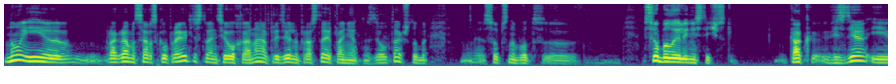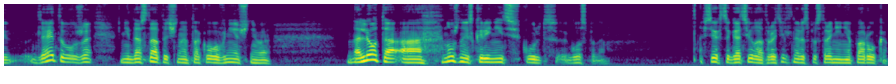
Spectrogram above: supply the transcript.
Ну и программа царского правительства Антиоха, она предельно простая и понятна. Сделал так, чтобы, собственно, вот все было эллинистическим. Как везде, и для этого уже недостаточно такого внешнего налета, а нужно искоренить культ Господа. Всех тяготило отвратительное распространение порока.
